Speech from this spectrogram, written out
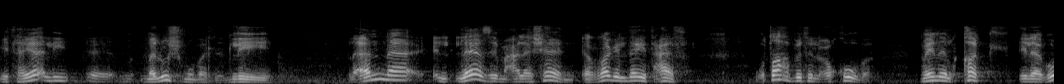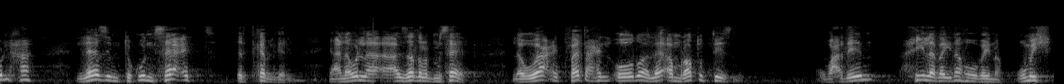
بيتهيألي ملوش مبرر. ليه؟ لأن ال- لازم علشان الراجل ده يتعافى وتهبط العقوبة من القتل إلى جنحة لازم تكون ساعة ارتكاب الجريمة. يعني أقول عايز أضرب مثال. لو واحد فتح الأوضة لقى مراته بتزني وبعدين حيل بينه وبينه ومشي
